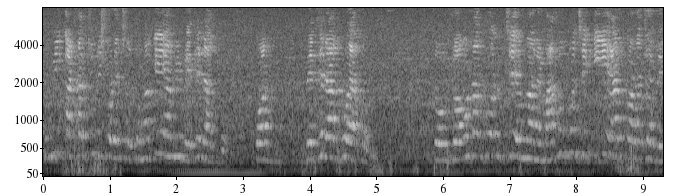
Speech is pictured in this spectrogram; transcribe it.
তুমি কাঁঠাল চুরি করেছ, তোমাকেই আমি বেঁধে রাখব। বেঁধে রাখব এখন। তো জগন্নাথ বলছে মানে মাধব বলছে, কি আর করা যাবে?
